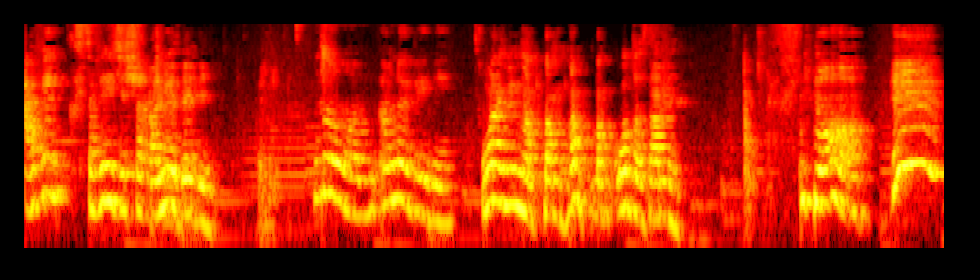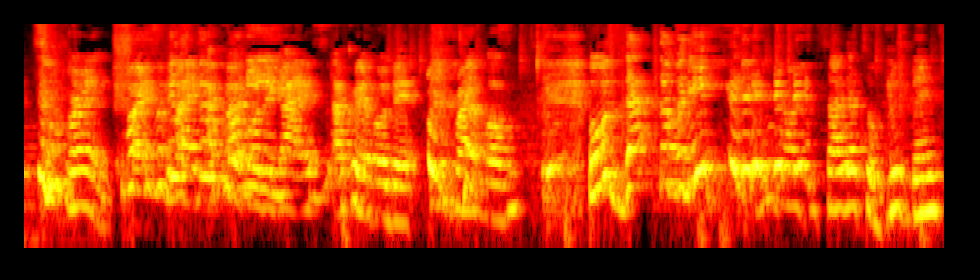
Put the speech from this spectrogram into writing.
I think Stefany just trying Are you a baby? No I'm. I'm not a baby. Why are you not bam bam bam what does that mean? Mom too Frank. First of all, I couldn't hold it, guys. I couldn't hold it. Right, mom. What was that, Stefany? You guys decided to bring me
